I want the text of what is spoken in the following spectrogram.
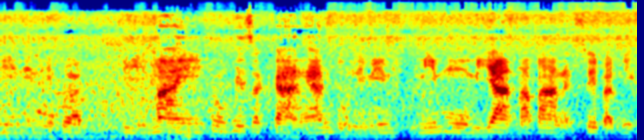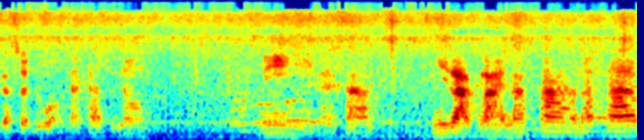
นี่นี่นี่เพื่อปีใหม่ช่วงเทศกาลงานบุญนี่มีมีหมูมีญาติมาบ้านหน่อยซื้อแบบนี้ก็สะดวกนะครับพี่น้องนี่นะครับ มีหลากหลายราคานะครับ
